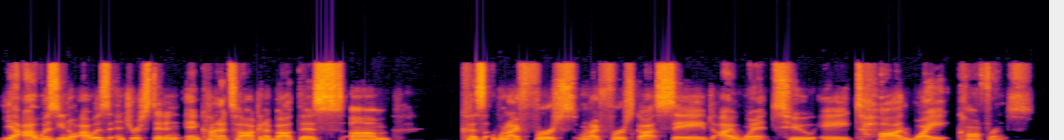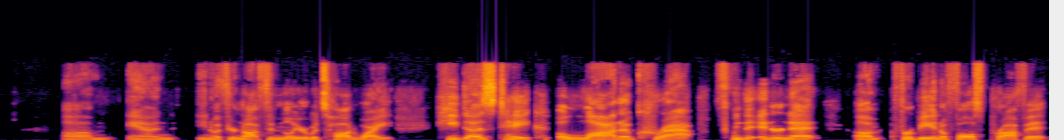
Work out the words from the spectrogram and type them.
yeah, I was, you know, I was interested in in kind of talking about this. Um, because when I first when I first got saved, I went to a Todd White conference. Um, and you know, if you're not familiar with Todd White, he does take a lot of crap from the internet um, for being a false prophet.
